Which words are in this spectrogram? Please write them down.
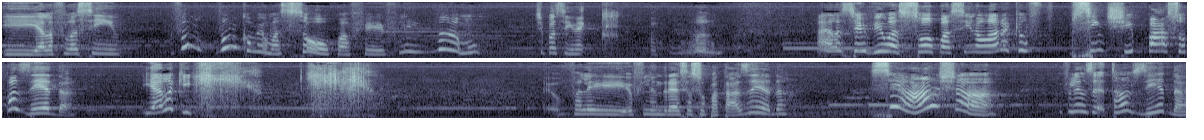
e ela falou assim: Vamos, vamos comer uma sopa, Fê? Eu falei: Vamos. Tipo assim, né? Vamos. Aí ela serviu a sopa assim, na hora que eu senti a sopa azeda. E ela que falei, eu falei, André, essa sopa tá azeda. Você acha? Eu falei, tá azeda.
